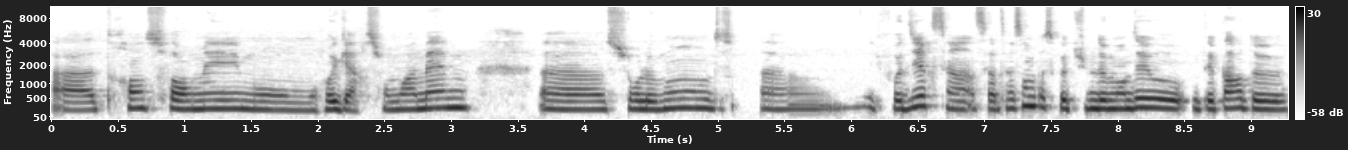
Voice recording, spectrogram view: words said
a transformé mon regard sur moi-même, euh, sur le monde. Euh, il faut dire, c'est intéressant parce que tu me demandais au, départ de,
